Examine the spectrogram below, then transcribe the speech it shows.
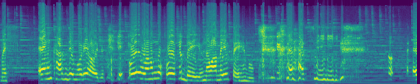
mas é um caso de amor e ódio. Ou eu amo ou eu odeio, não há meio termo. assim. é,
